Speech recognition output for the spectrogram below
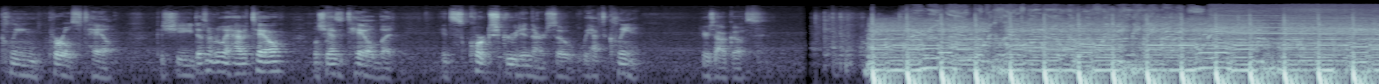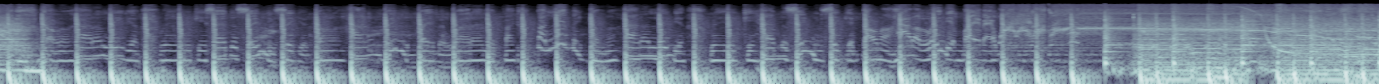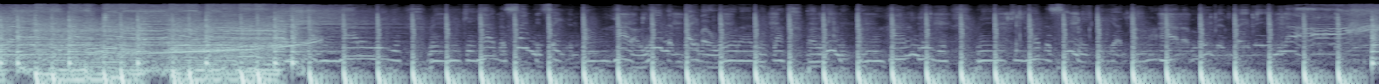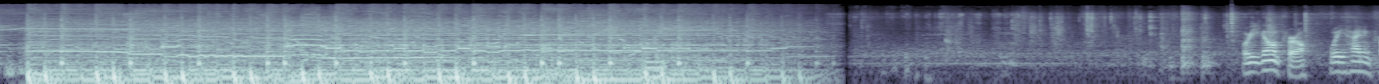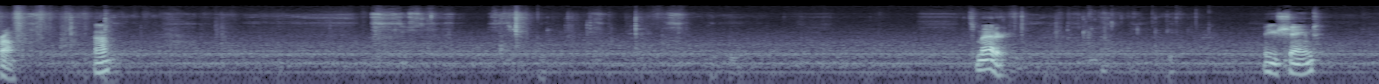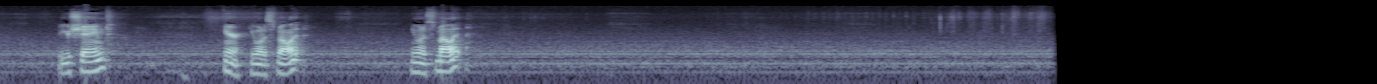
clean Pearl's tail. Because she doesn't really have a tail. Well, she has a tail, but it's corkscrewed in there, so we have to clean it. Here's how it goes. Where are you going, Pearl? Where are you hiding from? Huh? What's the matter? Are you shamed? Are you shamed? Here, you want to smell it? You want to smell it?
